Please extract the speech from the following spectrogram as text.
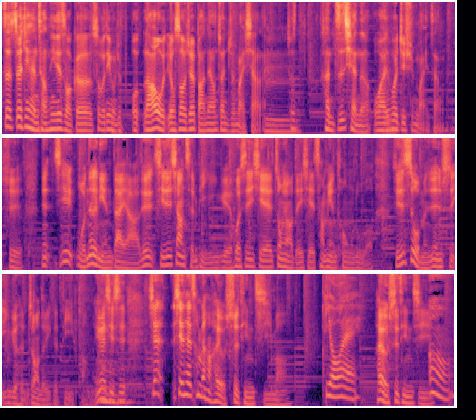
这最近很常听这首歌，说不定我就我，然后我有时候就会把那张专辑就买下来，嗯，就。很值钱的，我还会继续买这样。是，那其实我那个年代啊，就是其实像成品音乐或是一些重要的一些唱片通路哦，其实是我们认识音乐很重要的一个地方。因为其实现在现在唱片行还有试听机吗？有哎、欸，还有试听机。嗯，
